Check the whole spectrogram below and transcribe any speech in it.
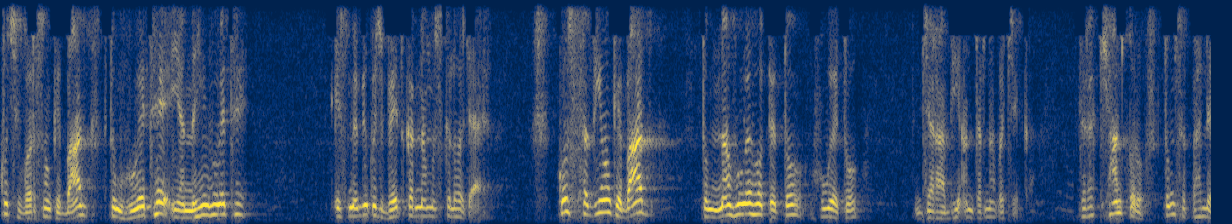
कुछ वर्षों के बाद तुम हुए थे या नहीं हुए थे, इसमें भी कुछ भेद करना मुश्किल हो जाएगा। कुछ सदियों के बाद तुम न हुए होते तो हुए तो जरा भी अंतर न बचेगा। जरा ख्याल करो, तुमसे पहले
